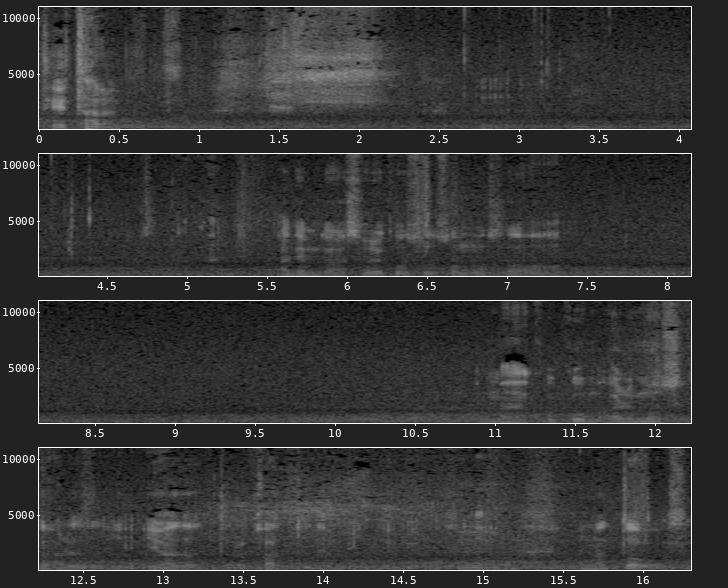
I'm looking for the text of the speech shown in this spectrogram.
手たらく。あでもだからそれこそそのさ前ここあれもしかあれ嫌だったらカットでもいいんだけどさ、あなたはさ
